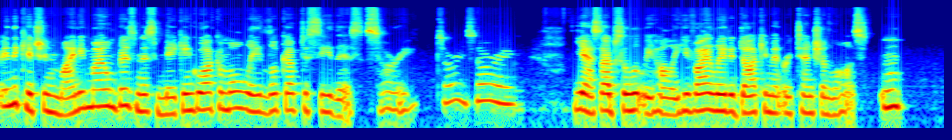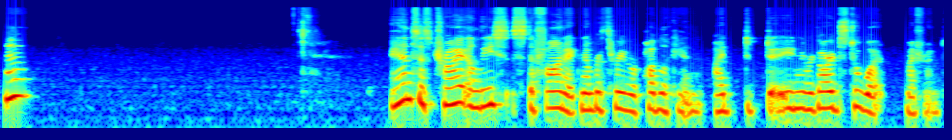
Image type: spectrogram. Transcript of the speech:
In the kitchen, minding my own business, making guacamole. Look up to see this. Sorry, sorry, sorry. Yes, absolutely, Holly. He violated document retention laws. Mm. Anne says, try Elise Stefanik, number three Republican. I, in regards to what, my friend?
